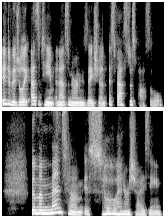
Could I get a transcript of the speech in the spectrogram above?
individually, as a team, and as an organization as fast as possible. The momentum is so energizing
